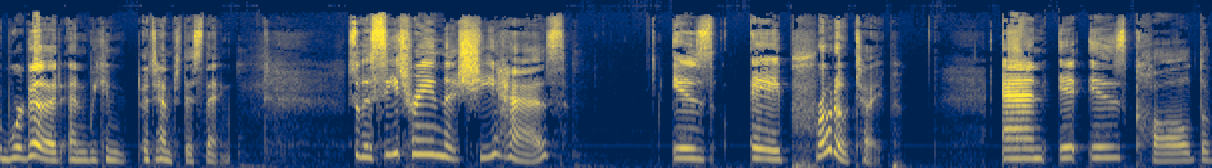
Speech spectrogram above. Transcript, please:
we're good and we can attempt this thing. So the sea train that she has is a prototype and it is called the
